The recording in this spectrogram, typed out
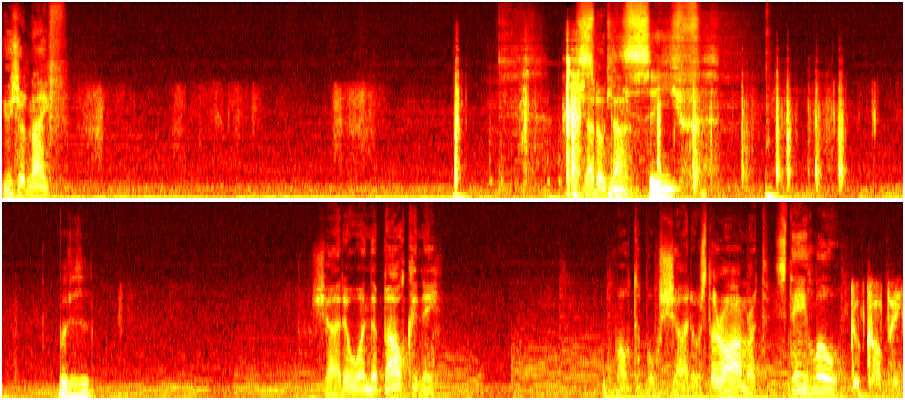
Use your knife. Shadow Be down. safe. What is it? Shadow on the balcony. Multiple shadows. They're armored. Stay low. Good copy.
